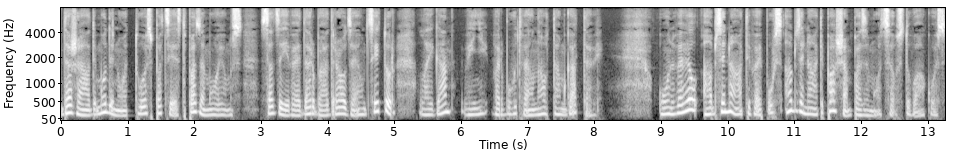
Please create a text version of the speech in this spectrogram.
dažādi mudinot tos paciest pazemojumus, sadzīvē, darbā, draudzē un citur, lai gan viņi varbūt vēl nav tam gatavi. Un vēl apzināti vai pusapzināti pašam pazemot savus tuvākos,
